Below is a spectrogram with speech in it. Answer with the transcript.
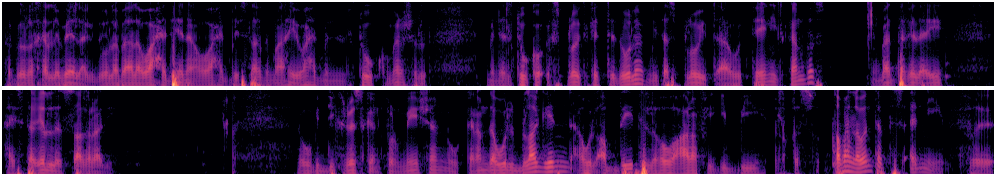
فبيقول لك خلي بالك دول بقى لو واحد هنا أو واحد بيستخدم اي واحد من ال two commercial من ال two exploit kit دول Metasploit أو التاني الكانفاس يبقى أنت كده إيه هيستغل الثغرة دي. وبيديك risk information والكلام ده وال plugin أو ال update اللي هو عرف يجيب بيه القصة. طبعا لو أنت بتسألني في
